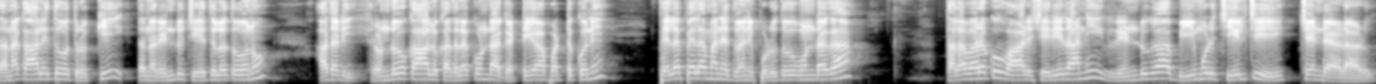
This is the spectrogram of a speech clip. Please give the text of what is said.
తన కాలితో త్రొక్కి తన రెండు చేతులతోనూ అతడి రెండో కాలు కదలకుండా గట్టిగా పట్టుకొని పెలపెలమనే ధ్వని పొడుతూ ఉండగా తల వరకు వాడి శరీరాన్ని రెండుగా భీముడు చీల్చి చెండాడాడు.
